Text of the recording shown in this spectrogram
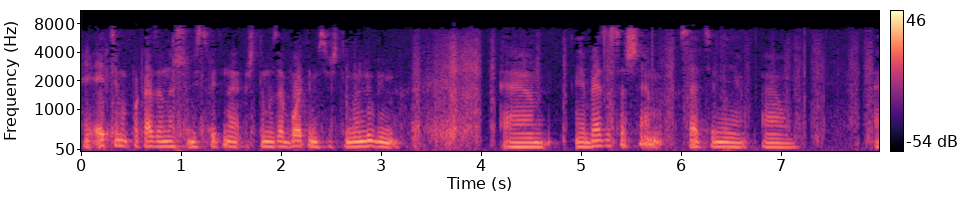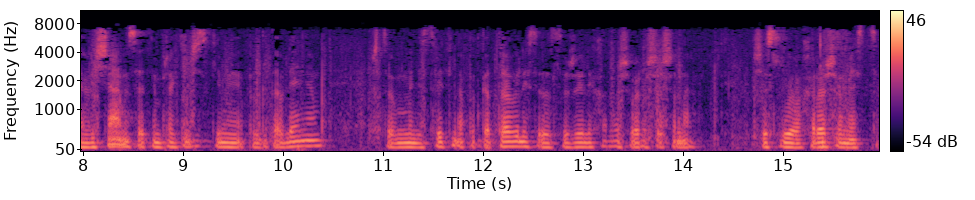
И этим мы показываем, что действительно, что мы заботимся, что мы любим их. Эм, и без Сашем с этими эм, вещами, с этим практическими подготовлением, чтобы мы действительно подготовились и заслужили хорошего Рошашана. Счастливого, хорошего месяца.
